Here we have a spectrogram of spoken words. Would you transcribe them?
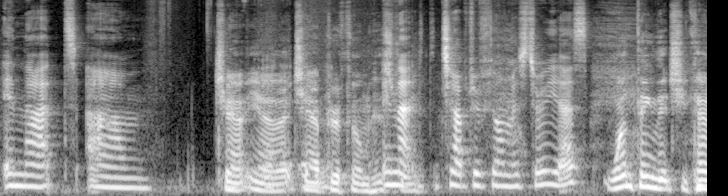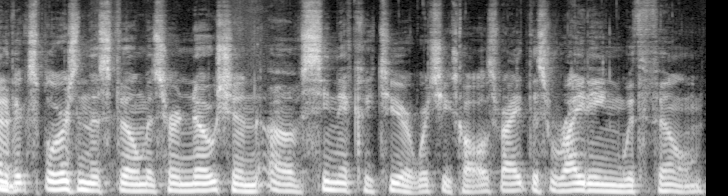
in that um, Cha- yeah, that chapter in, film history. In that chapter film history, yes. One thing that she kind of explores in this film is her notion of cinécriture, what she calls, right? This writing with film.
